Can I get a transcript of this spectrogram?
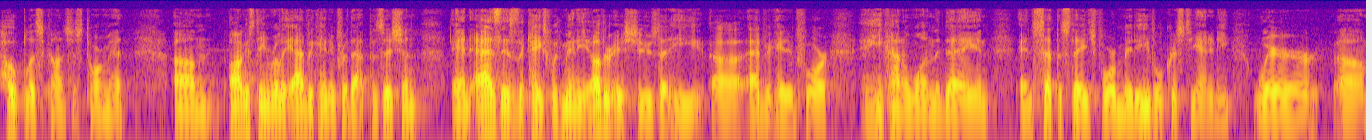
hopeless conscious torment. Um, Augustine really advocated for that position, and as is the case with many other issues that he uh, advocated for, he kind of won the day and, and set the stage for medieval Christianity, where um,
